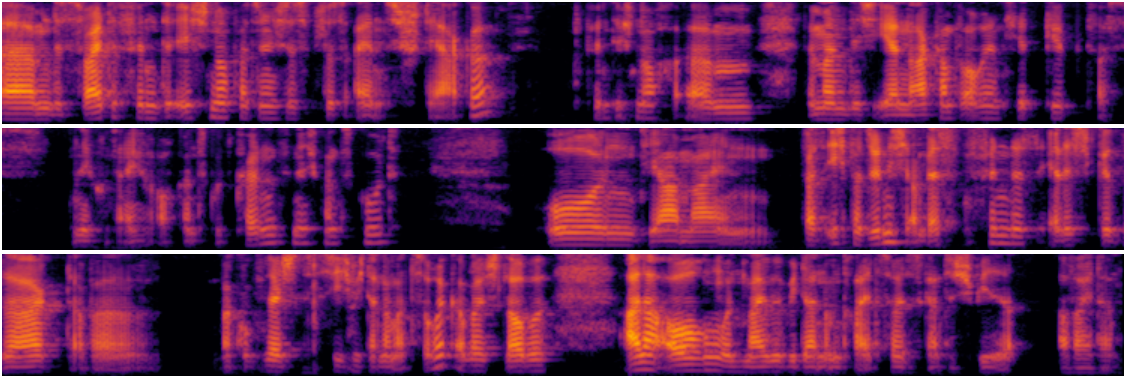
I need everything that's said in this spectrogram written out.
Ähm, das zweite finde ich noch persönlich das Plus 1 Stärke. Finde ich noch, ähm, wenn man sich eher nahkampforientiert gibt, was Necrons eigentlich auch ganz gut können, finde ich ganz gut. Und ja, mein, was ich persönlich am besten finde, ist ehrlich gesagt, aber mal gucken, vielleicht ziehe ich mich dann nochmal zurück, aber ich glaube, alle Augen und My Baby dann um 3 Zoll das ganze Spiel erweitern.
